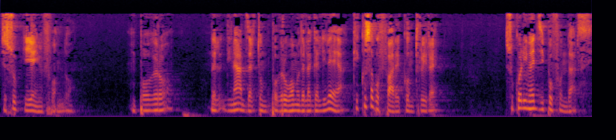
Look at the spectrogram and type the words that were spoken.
Gesù chi è in fondo? Un povero di Nazareth, un povero uomo della Galilea. Che cosa può fare contro i re? Su quali mezzi può fondarsi?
